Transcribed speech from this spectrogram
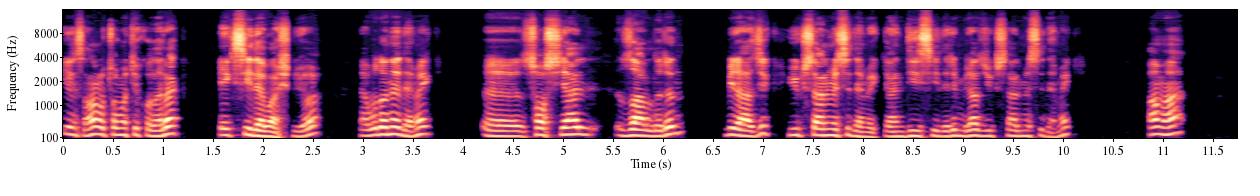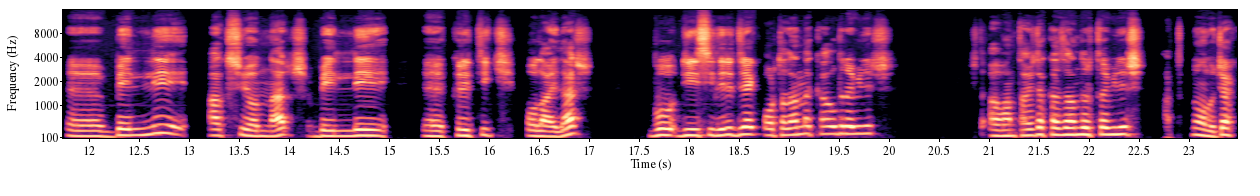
insanlar otomatik olarak eksiyle başlıyor. Ya bu da ne demek? E, sosyal zarların birazcık yükselmesi demek. Yani DC'lerin biraz yükselmesi demek. Ama e, belli aksiyonlar, belli e, kritik olaylar bu DC'leri direkt ortadan da kaldırabilir. İşte avantajda kazandırtabilir. Artık ne olacak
